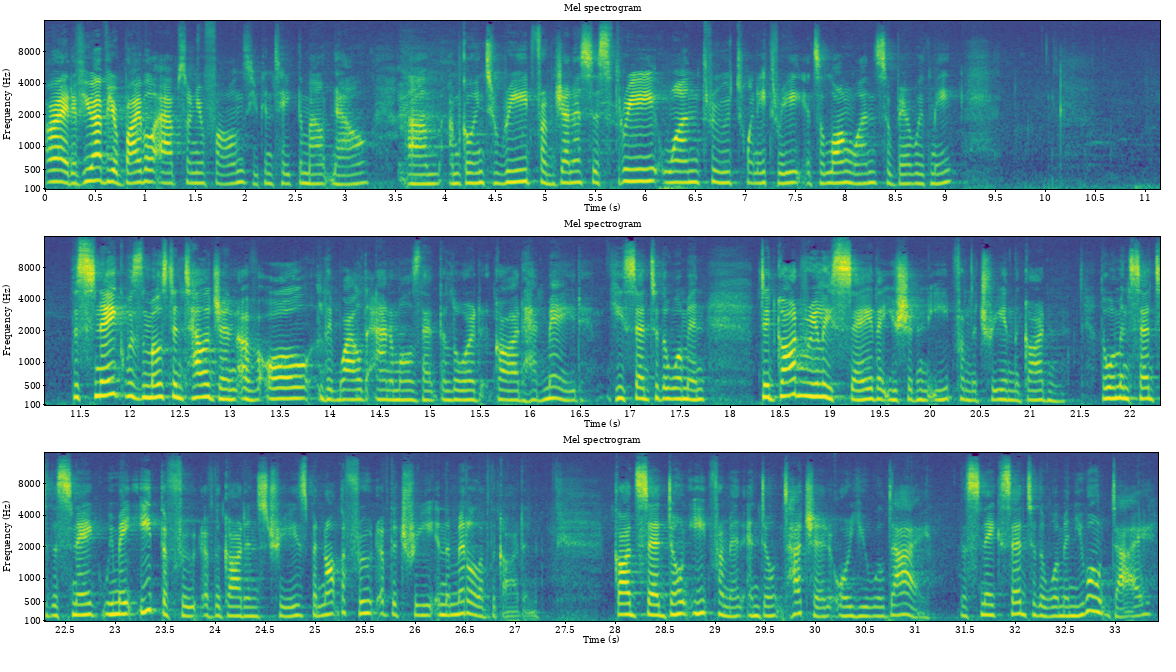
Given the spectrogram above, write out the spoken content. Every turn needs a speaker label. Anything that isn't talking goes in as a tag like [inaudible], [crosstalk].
Speaker 1: All right, if you have your Bible apps on your phones, you can take them out now. Um, I'm going to read from Genesis 3 1 through 23. It's a long one, so bear with me. The snake was the most intelligent of all the wild animals that the Lord God had made. He said to the woman, Did God really say that you shouldn't eat from the tree in the garden? The woman said to the snake, We may eat the fruit of the garden's trees, but not the fruit of the tree in the middle of the garden. God said, Don't eat from it and don't touch it, or you will die. The snake said to the woman, You won't die.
